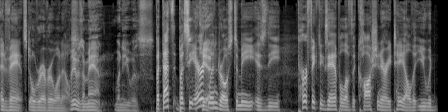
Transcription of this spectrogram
advanced over everyone else. He was a man when he was. But that's but see, Eric Kid. Lindros to me is the perfect example of the cautionary tale that you would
